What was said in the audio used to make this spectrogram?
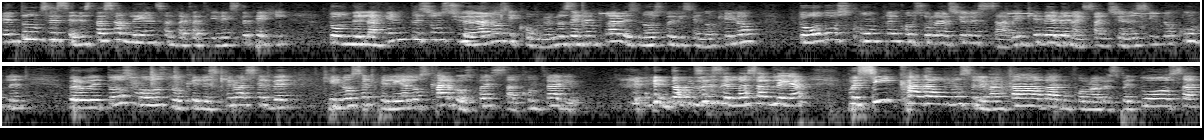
Entonces, en esta asamblea en Santa Catrina Ixtepeji, donde la gente son ciudadanos y comunidades ejemplares, no estoy diciendo que no, todos cumplen con sus obligaciones, saben que deben, hay sanciones si no cumplen, pero de todos modos lo que les quiero hacer ver que no se pelea los cargos, pues al contrario. Entonces en la asamblea, pues sí, cada uno se levantaba de forma respetuosa,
